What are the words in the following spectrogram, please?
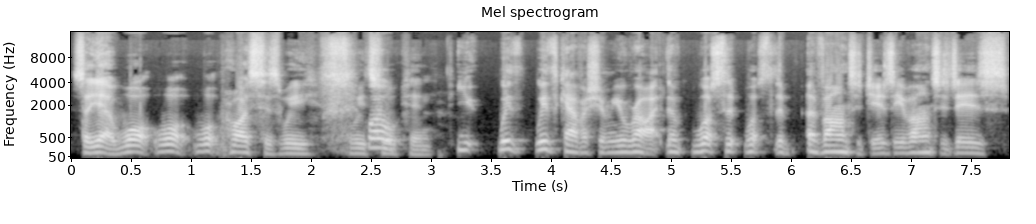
so yeah, what what what prices we are we Well, talking? you, with with Caversham, you're right. The, what's the what's the advantages? The advantage is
